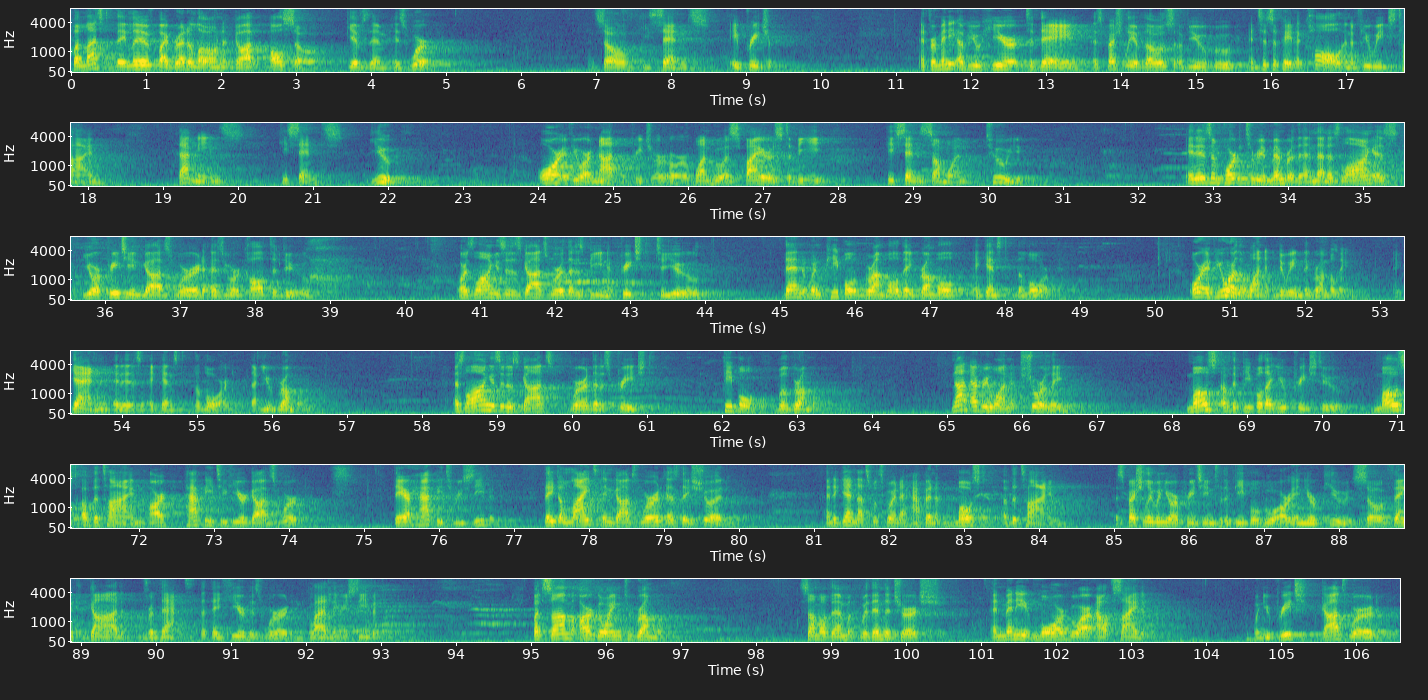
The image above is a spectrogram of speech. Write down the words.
But lest they live by bread alone, God also gives them his word. And so he sends a preacher. And for many of you here today, especially of those of you who anticipate a call in a few weeks' time, that means he sends you. Or if you are not a preacher or one who aspires to be, he sends someone to you. It is important to remember then that as long as you are preaching God's word as you are called to do, or as long as it is God's word that is being preached to you, then when people grumble, they grumble against the Lord. Or if you are the one doing the grumbling, again, it is against the Lord that you grumble. As long as it is God's word that is preached, people will grumble. Not everyone, surely. Most of the people that you preach to, most of the time, are happy to hear God's word. They are happy to receive it. They delight in God's word as they should. And again, that's what's going to happen most of the time especially when you are preaching to the people who are in your pews. So thank God for that, that they hear His word and gladly receive it. But some are going to grumble. Some of them within the church, and many more who are outside of it. When you preach God's word,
